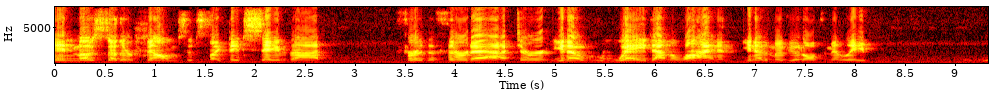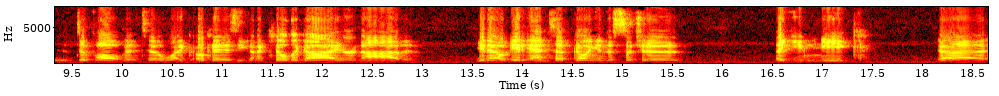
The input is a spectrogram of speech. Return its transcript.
in most other films, it's like they'd save that for the third act or you know way down the line and you know the movie would ultimately devolve into like okay is he going to kill the guy or not? And you know it ends up going into such a a unique uh,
